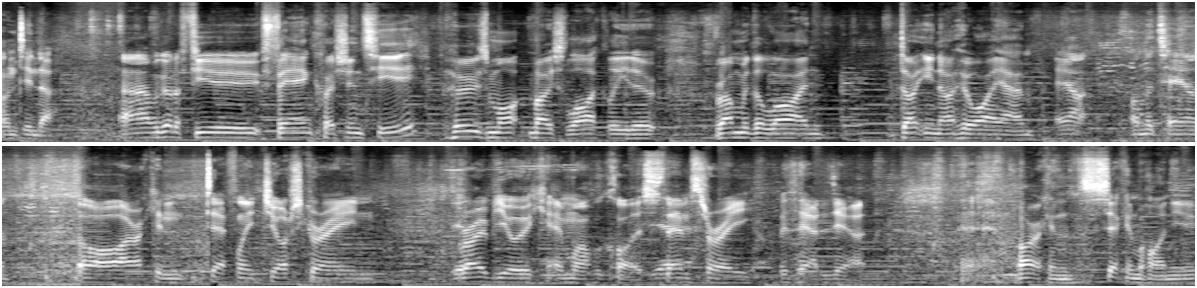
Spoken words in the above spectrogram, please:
on Tinder. Uh, we've got a few fan questions here. Who's mo- most likely to run with the line? Don't you know who I am? Out on the town. Oh, I reckon definitely Josh Green, Roe Bewick, and Michael Close. Yeah. Them three, without a doubt. I reckon second behind you.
